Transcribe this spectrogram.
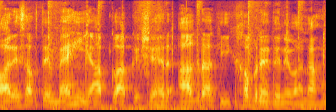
और इस हफ़्ते मैं ही आपको आपके शहर आगरा की खबरें देने वाला हूँ।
